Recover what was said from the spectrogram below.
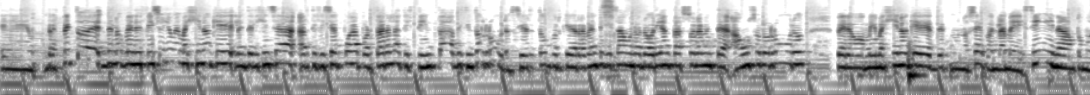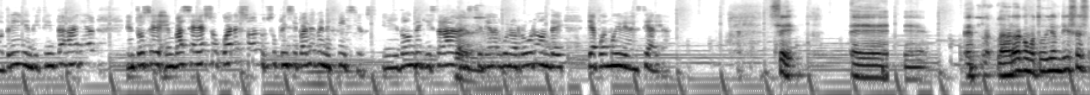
Eh, respecto de, los beneficios, yo me imagino que la inteligencia artificial puede aportar a las distintas distintos rubros, ¿cierto? Porque de repente quizás uno lo orienta solamente a un solo rubro, pero me imagino que, no sé, con la medicina, automotriz, en distintas áreas. Entonces, en base a eso, ¿cuáles son sus principales beneficios? Y dónde quizás serían algunos rubros donde ya podemos evidenciarla. Sí. Eh, eh, la verdad, como tú bien dices,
